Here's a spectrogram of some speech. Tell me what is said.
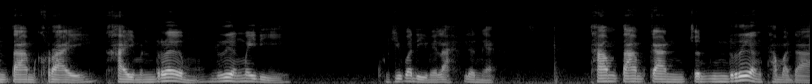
ำตามใครใครมันเริ่มเรื่องไม่ดี คุณคิดว่าดีไหมล่ะ เรื่องเนี้ยทำตามกันจนเรื่องธรรมดา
